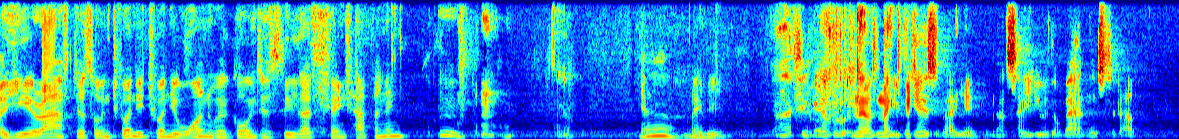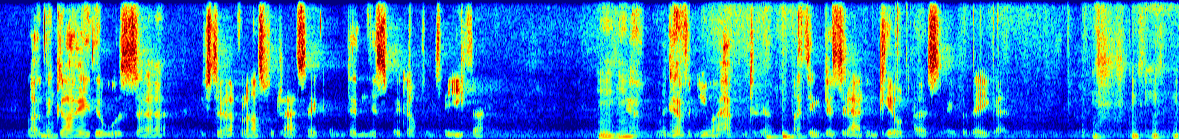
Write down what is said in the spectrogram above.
a year after, so in 2021, we're going to see that change happening. hmm Yeah, maybe. I think everyone they'll make videos about you, and they'll say you were the man who stood up, like the guy that was uh, who stood up and asked for classic and then disappeared off into the ether. Mm-hmm. You know, we never knew what happened to him. I think Blizzard had him killed personally, but there you go.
